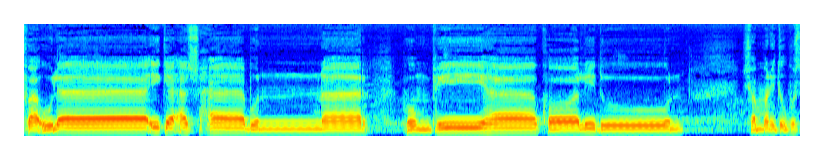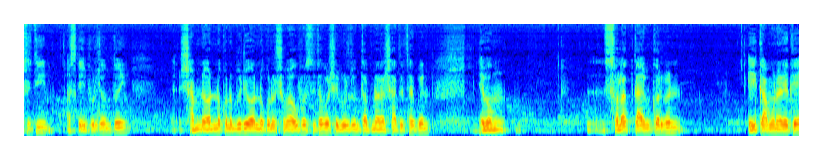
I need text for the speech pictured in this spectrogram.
فأولئك أصحاب النار হুম ফিহা খালিদুন। সম্মানিত উপস্থিতি, আজকে এই পর্যন্তই। সামনে অন্য কোনো ভিডিও, অন্য কোনো সময় উপস্থিত হব সে পর্যন্ত আপনারা সাথে থাকবেন এবং সলাৎ কায়েম করবেন। এই কামনা রেখে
